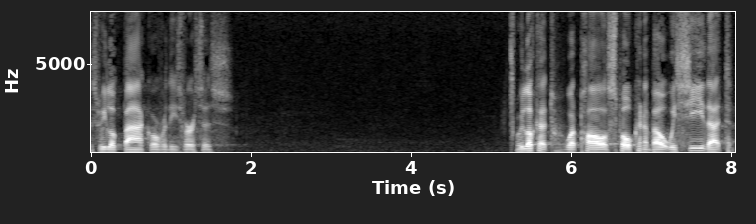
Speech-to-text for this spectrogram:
As we look back over these verses, we look at what Paul has spoken about, we see that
